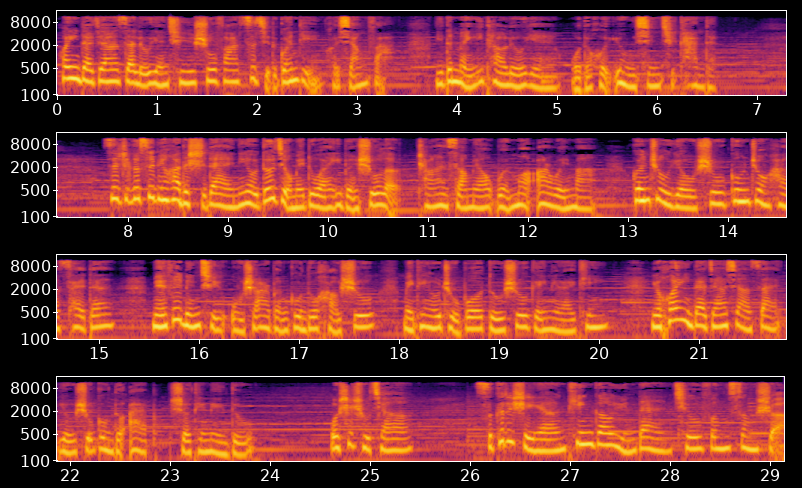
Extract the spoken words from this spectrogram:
欢迎大家在留言区抒发自己的观点和想法，你的每一条留言我都会用心去看的。在这个碎片化的时代，你有多久没读完一本书了？长按扫描文末二维码，关注有书公众号菜单，免费领取五十二本共读好书，每天有主播读书给你来听。也欢迎大家下载有书共读 App 收听领读，我是楚乔。此刻的沈阳天高云淡，秋风送爽，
